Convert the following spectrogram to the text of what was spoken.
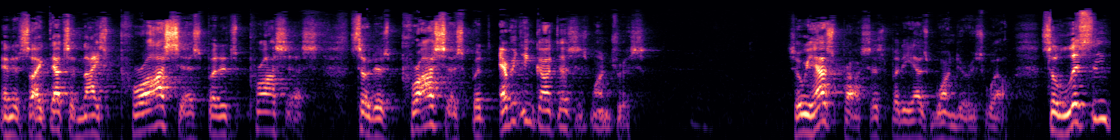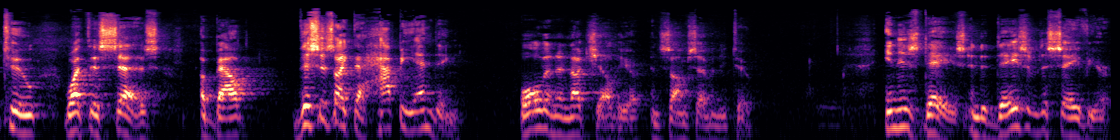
And it's like that's a nice process, but it's process. So there's process, but everything God does is wondrous. So he has process, but he has wonder as well. So listen to what this says about this is like the happy ending, all in a nutshell here in Psalm 72. In his days, in the days of the Savior,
